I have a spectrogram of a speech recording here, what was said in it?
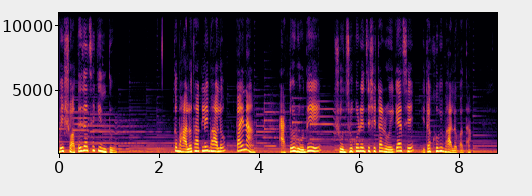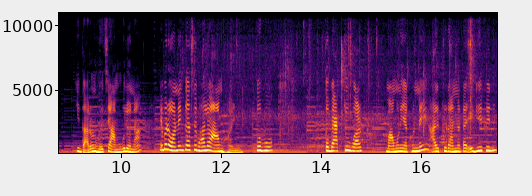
বেশ সতেজ আছে কিন্তু। তো ভালো থাকলেই ভালো, তাই না? এত রোদে সহ্য করে যে সেটা রয়ে গেছে, এটা খুবই ভালো কথা। কি দারুণ হয়েছে আমগুলো না? এবার অনেক গাছে ভালো আম হয়নি, তবুও। তো ব্যাক টু ওয়ার্ক মামুনি এখন নেই, আর একটু রান্নাটা এগিয়ে ফেলি।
